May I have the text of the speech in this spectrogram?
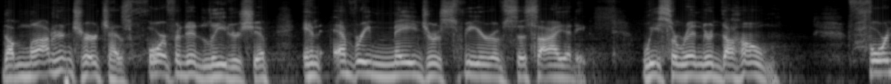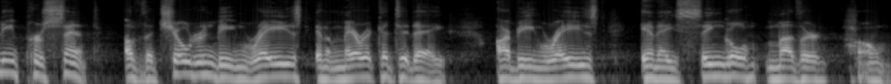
The modern church has forfeited leadership in every major sphere of society. We surrendered the home. 40% of the children being raised in America today are being raised in a single mother home.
